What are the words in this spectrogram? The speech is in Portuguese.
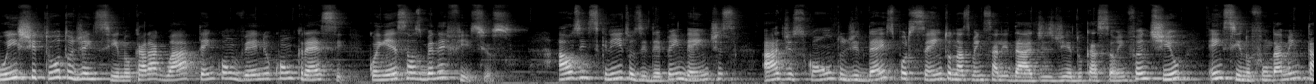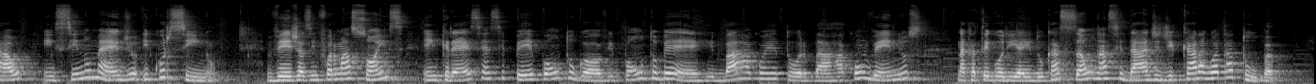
O Instituto de Ensino Caraguá tem convênio com Cresce. Conheça os benefícios. Aos inscritos e dependentes, há desconto de 10% nas mensalidades de educação infantil, ensino fundamental, ensino médio e cursinho. Veja as informações em crescsp.gov.br barra corretor barra convênios na categoria Educação na cidade de Caraguatatuba.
